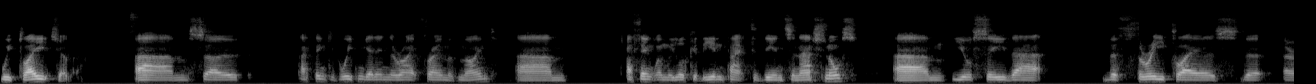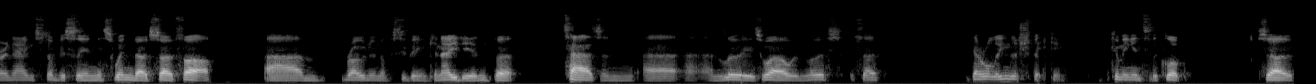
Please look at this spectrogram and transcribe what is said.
we play each other. Um, so I think if we can get in the right frame of mind, um, I think when we look at the impact of the internationals, um, you'll see that the three players that are announced, obviously, in this window so far, um, Ronan obviously being Canadian, but Taz and uh, and Louis as well, and Lewis. So they're all English speaking coming into the club. So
